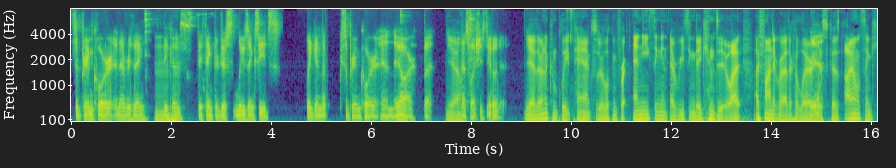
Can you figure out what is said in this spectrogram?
Supreme Court and everything Mhm. because they think they're just losing seats like in the Supreme Court and they are, but yeah, that's why she's doing it. Yeah, they're in a complete panic, so they're looking for anything and everything they can do. I I find it rather hilarious because I don't think.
